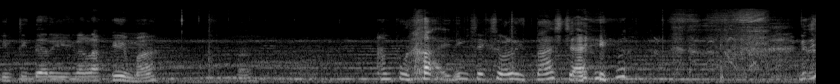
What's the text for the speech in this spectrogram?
inti dari lelaki mah ampun ini seksualitas cai. Jadi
